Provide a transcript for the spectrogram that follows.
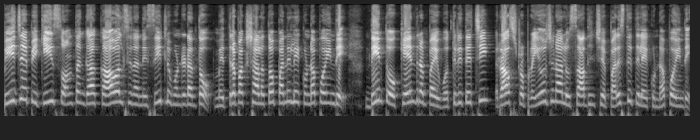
బీజేపీకి సొంతంగా కావలసినన్ని సీట్లు ఉండడంతో మిత్రపక్షాలతో పని లేకుండా పోయింది. దీంతో కేంద్రంపై ఒత్తిడి తెచ్చి రాష్ట్ర ప్రయోజనాలు సాధించే పరిస్థితి లేకుండా పోయింది.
